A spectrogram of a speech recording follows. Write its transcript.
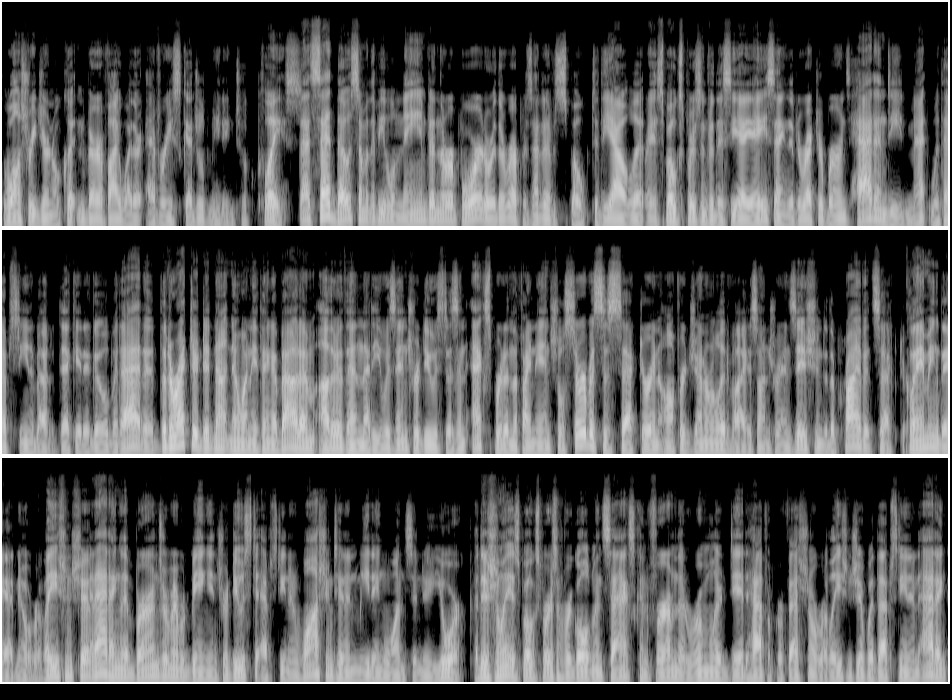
the Wall Street Journal couldn't verify whether every scheduled meeting took place. That said, though, some of the people named in the report or their representatives spoke to the outlet. A spokesperson for the CIA saying that Director Burns had indeed met with Epstein about a decade ago, but added the director did not know anything about him other than that he was introduced as an expert in the financial services sector and offered general advice on transition to the private sector, claiming they had no relationship, and adding that Burns remembered being introduced to Epstein in Washington and meeting once in New York. Additionally, a spokesperson for Goldman Sachs confirmed that Ruemmler did have a professional relationship with Epstein and adding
